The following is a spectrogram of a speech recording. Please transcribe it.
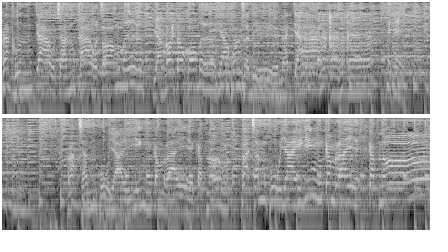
พระคุณเจ้าฉันข้าวสองมือ อย่างน้อยเท่าข้อมือ ยาวพ้นสะดือนะจ๊ะพระชั้นผู้ใหญ่ยิ่งกำไรกับน้อง พระชั้นผู้ใหญ่ยิ่งกำไรกับน้อง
